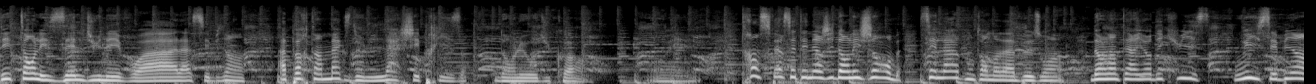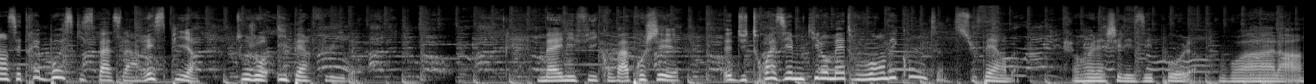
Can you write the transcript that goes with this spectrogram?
détends les ailes du nez, voilà, c'est bien. Apporte un max de lâcher prise dans le haut du corps. Transfère cette énergie dans les jambes, c'est là dont on en a besoin. Dans l'intérieur des cuisses. Oui, c'est bien, c'est très beau ce qui se passe là. Respire, toujours hyper fluide. Magnifique, on va approcher euh, du troisième kilomètre, vous vous rendez compte? Superbe. Relâchez les épaules, voilà.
